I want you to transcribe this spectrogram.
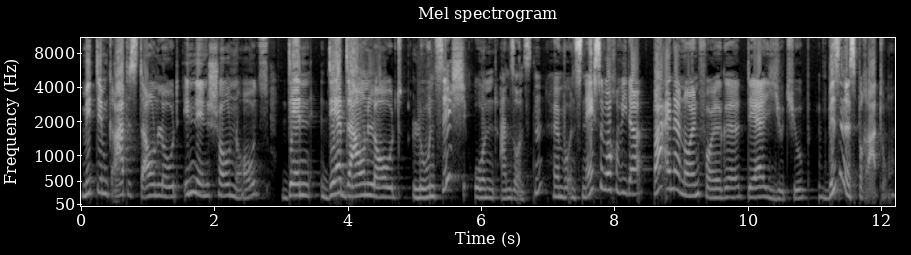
mit dem gratis Download in den Show Notes, denn der Download lohnt sich und ansonsten hören wir uns nächste Woche wieder bei einer neuen Folge der YouTube Business Beratung.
